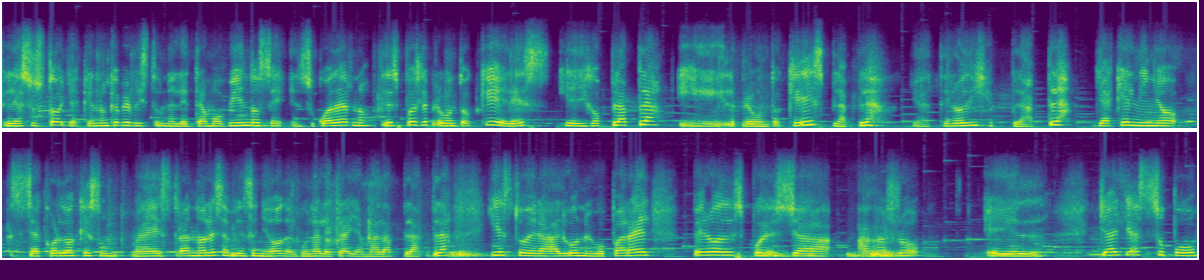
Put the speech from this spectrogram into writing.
le asustó, ya que nunca había visto una letra moviéndose en su cuaderno. Después le preguntó, ¿qué eres? Y le dijo, pla, pla. Y le preguntó, ¿qué es pla, pla? Ya te lo dije, pla, pla. Ya que el niño se acordó que su maestra no les había enseñado de alguna letra llamada pla, pla. Y esto era algo nuevo para él. Pero después ya agarró él ya ya supo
